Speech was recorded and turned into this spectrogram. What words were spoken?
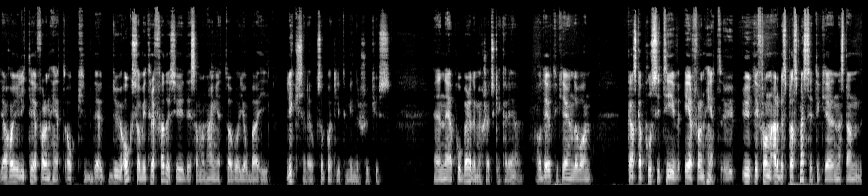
jag har ju lite erfarenhet och det, du också. Vi träffades ju i det sammanhanget av att jobba i Lycksele också på ett lite mindre sjukhus. eh, När jag påbörjade min sköterskekarriär. Och det tycker jag ändå var en ganska positiv erfarenhet. Utifrån arbetsplatsmässigt tycker jag nästan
